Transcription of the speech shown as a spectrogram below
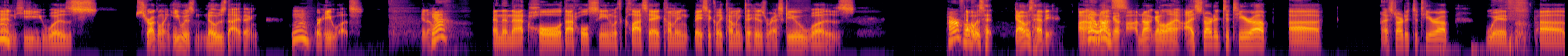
Mm, and he was struggling. He was nosediving mm, where he was, you know. yeah. And then that whole that whole scene with Class A coming, basically coming to his rescue, was Powerful. that was he- that was heavy. I, Yeah, I'm it not was. gonna I'm not gonna lie. I started to tear up. Uh, I started to tear up with uh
